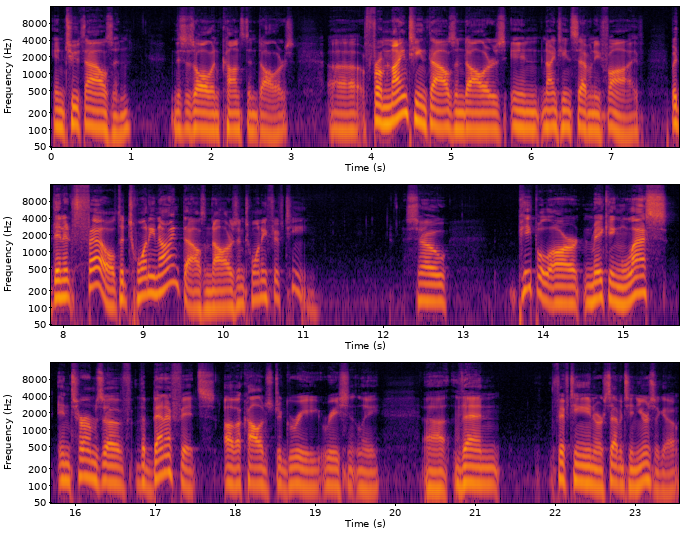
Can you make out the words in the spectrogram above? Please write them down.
in two thousand. This is all in constant dollars. Uh, from nineteen thousand dollars in nineteen seventy-five, but then it fell to twenty-nine thousand dollars in twenty fifteen. So people are making less in terms of the benefits of a college degree recently uh, than 15 or 17 years ago.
